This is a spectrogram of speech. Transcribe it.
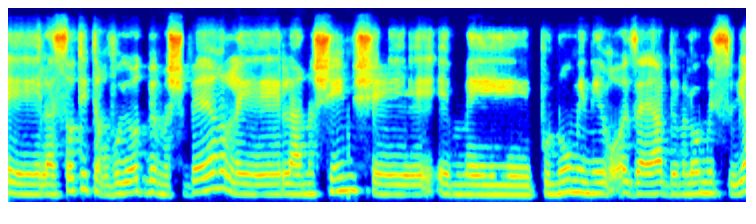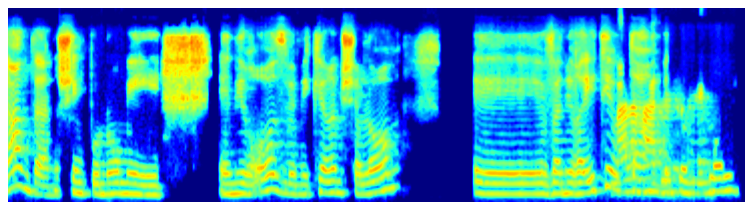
אה, לעשות התערבויות במשבר לאנשים שהם אה, פונו מניר עוז, זה היה במלון מסוים, ואנשים פונו מניר עוז ומכרם שלום, אה, ואני ראיתי אותם... מה למדת?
